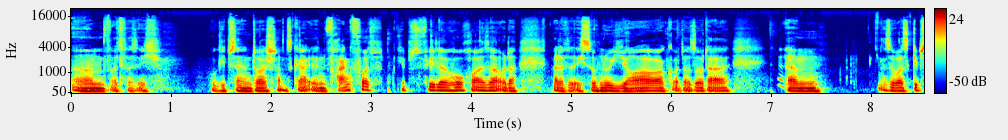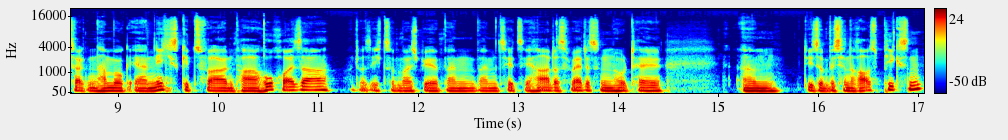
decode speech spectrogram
ähm, was weiß ich, wo gibt's denn in Deutschland Skyline? In Frankfurt gibt's viele Hochhäuser oder was weiß ich, so New York oder so, da ähm, Sowas gibt's halt in Hamburg eher nicht. Es gibt zwar ein paar Hochhäuser, was weiß ich zum Beispiel beim, beim CCH, das Radisson Hotel, ähm, die so ein bisschen rauspieksen.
